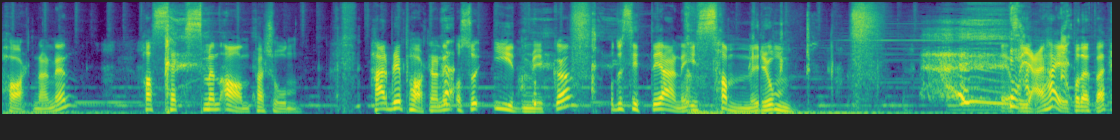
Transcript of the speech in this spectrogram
partneren din ha sex med en annen person. Her blir partneren din også ydmyka, og du sitter gjerne i samme rom. Altså, jeg heier på dette.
